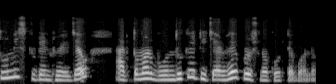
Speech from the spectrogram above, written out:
তুমি স্টুডেন্ট হয়ে যাও আর তোমার বন্ধুকে টিচার হয়ে প্রশ্ন করতে বলো।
